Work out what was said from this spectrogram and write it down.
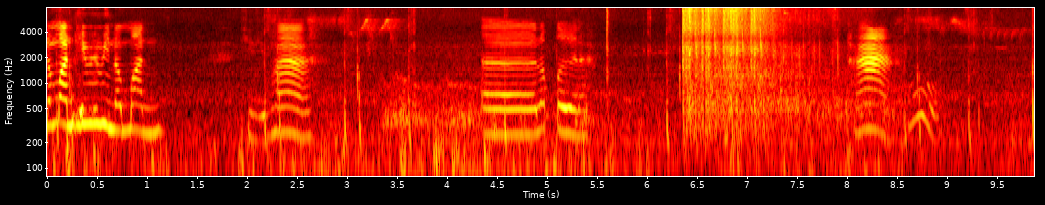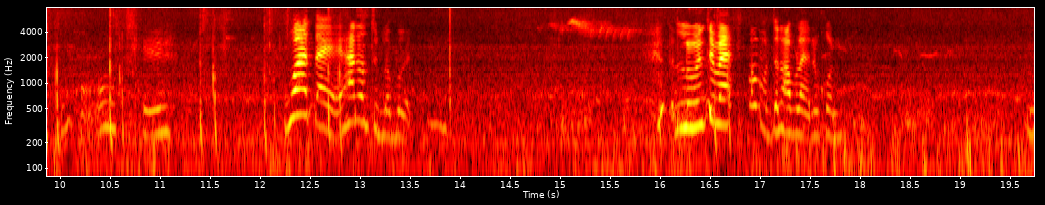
น้ำมันที่ไม่มีน้ำมันสี่สิบห้า เออแล้วปืนอะห้าโอเค ว่าแต่ถ้าเราจุดระเบิด รู้ใช่ไหมว่าผมจะทำอะไรทุกคน อื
